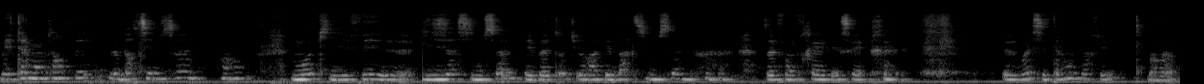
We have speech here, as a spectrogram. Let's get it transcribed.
Mais tellement bien fait, le Bart Simpson. Moi qui ai fait euh, Lisa Simpson, et bah toi tu auras fait Bart Simpson. Ça fait mon frère et sœur. Euh, ouais, c'est tellement bien fait. Bah voilà.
